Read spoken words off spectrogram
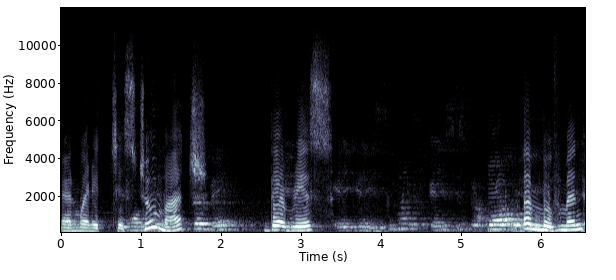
And when it is too much, there is a movement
